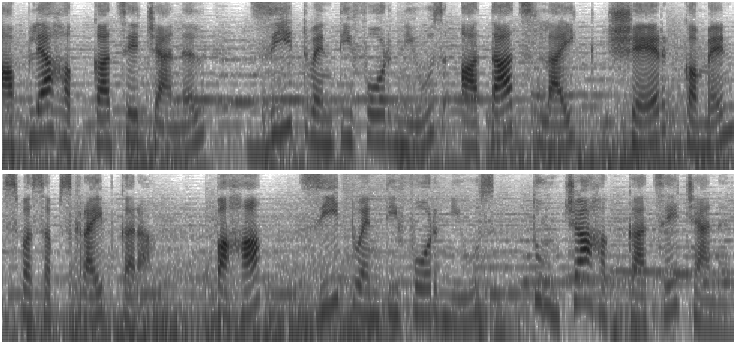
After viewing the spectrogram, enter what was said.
आपल्या हक्काचे channel Zee twenty four news आताच लाईक शेअर कमेंट्स व सबस्क्राईब करा. पहा झी ट्वेंटी फोर न्यूज तुमच्या हक्काचे चॅनल.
